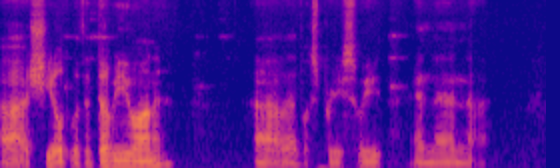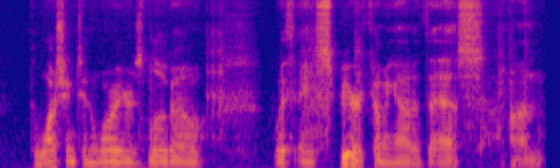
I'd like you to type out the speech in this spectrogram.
Uh, a shield with a W on it. Uh, that looks pretty sweet. And then uh, the Washington Warriors logo with a spear coming out of the S on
